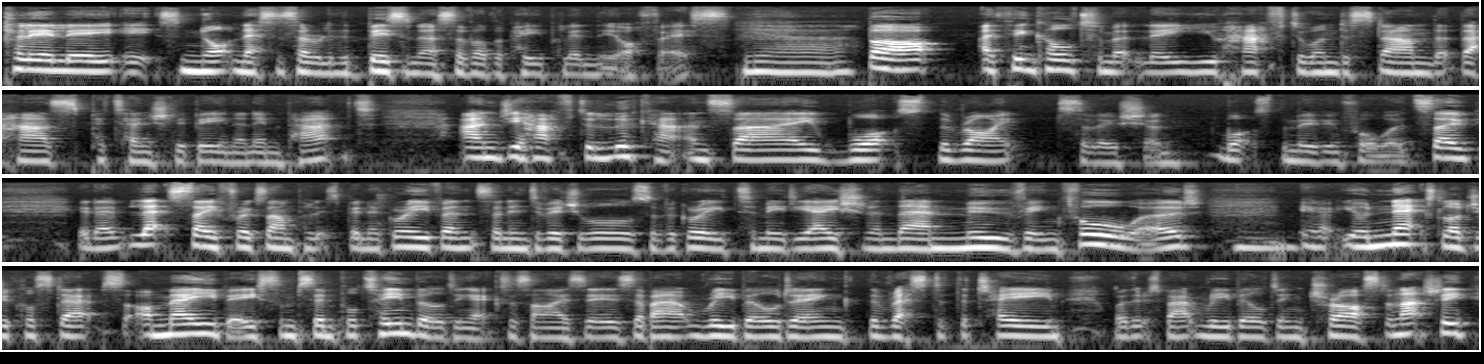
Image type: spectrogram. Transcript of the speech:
Clearly, it's not necessarily the business of other people in the office. yeah. But I think ultimately you have to understand that there has potentially been an impact and you have to look at and say what's the right solution? What's the moving forward? So you know let's say for example it's been a grievance and individuals have agreed to mediation and they're moving forward. Hmm. You know, your next logical steps are maybe some simple team building exercises about rebuilding the rest of the team whether it's about rebuilding trust and actually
